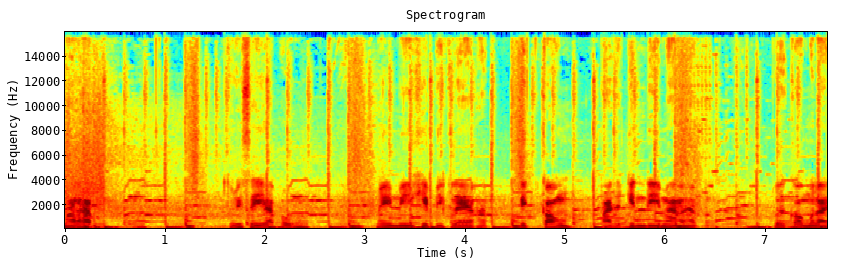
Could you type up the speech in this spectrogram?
มาแล้วครับ ตัวที่สี่ครับผมไม่มีคลิปอีกแล้วครับ ปิดกล้องปลาจะกินดีมากนะครับ เปิดกล้องเมื่อไหร่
